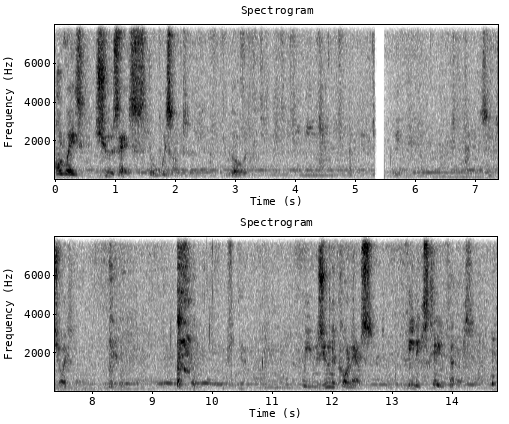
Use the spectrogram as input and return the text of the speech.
Always chooses the wizard, Lord. so joyful. we use unicorn hairs, phoenix tail feathers,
